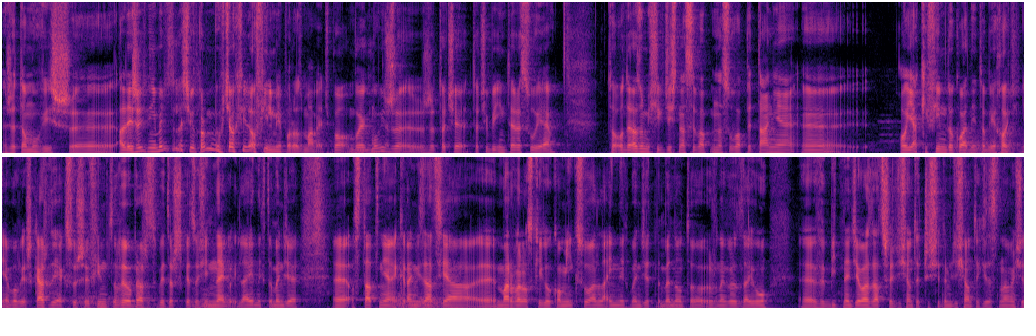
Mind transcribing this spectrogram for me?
że to mówisz, e, ale jeżeli nie będzie to dla Ciebie problem, bym chciał chwilę o filmie porozmawiać, bo, bo jak mm, mówisz, że, że to, cię, to Ciebie interesuje, to od razu mi się gdzieś nasuwa, nasuwa pytanie, e, o jaki film dokładnie tobie chodzi, nie? Bo wiesz, każdy jak słyszy film, to wyobraża sobie troszeczkę coś innego i dla jednych to będzie e, ostatnia ekranizacja e, marvelowskiego komiksu, a dla innych będzie, będą to różnego rodzaju e, wybitne dzieła z lat 60. czy 70. i zastanawiam się,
